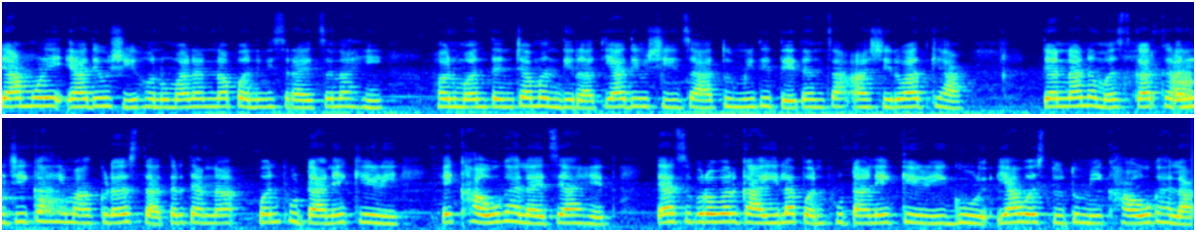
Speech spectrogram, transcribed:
त्यामुळे या दिवशी हनुमानांना पण विसरायचं नाही. हनुमान त्यांच्या मंदिरात या दिवशी जा तुम्ही तिथे त्यांचा आशीर्वाद घ्या. त्यांना नमस्कार करा. आणि जी काही माकडं असतात तर त्यांना पण फुटाने केळी हे खाऊ घालायचे आहेत. त्याचबरोबर गाईला पण फुटाने केळी गूळ या वस्तू तुम्ही खाऊ घाला.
